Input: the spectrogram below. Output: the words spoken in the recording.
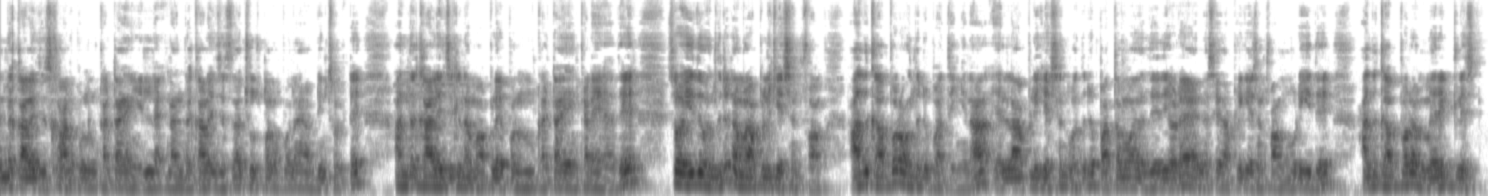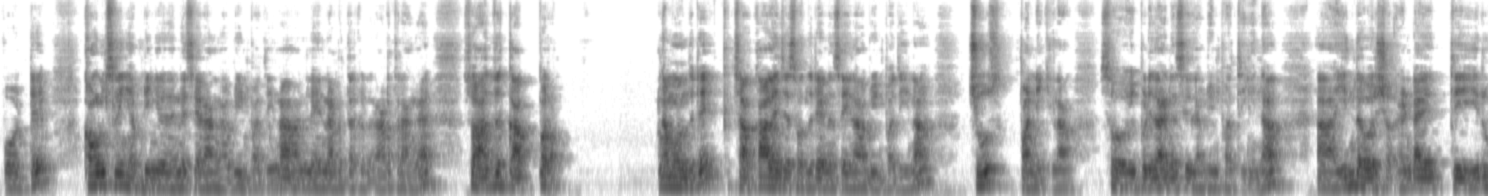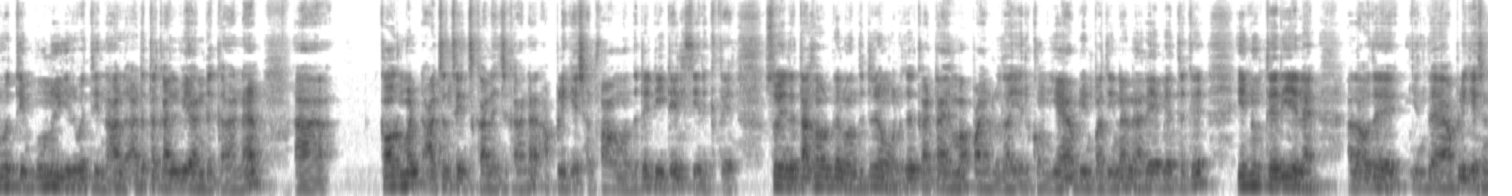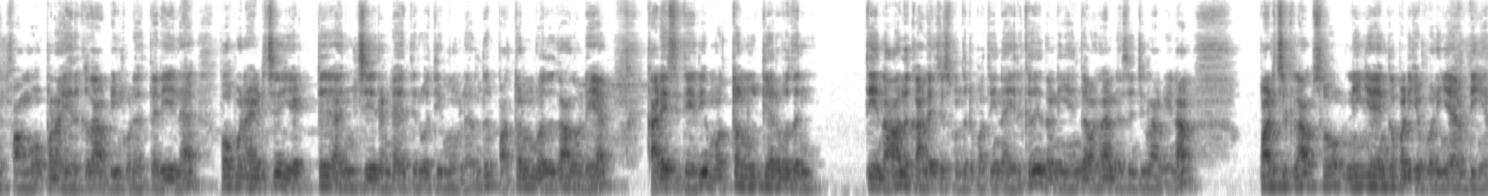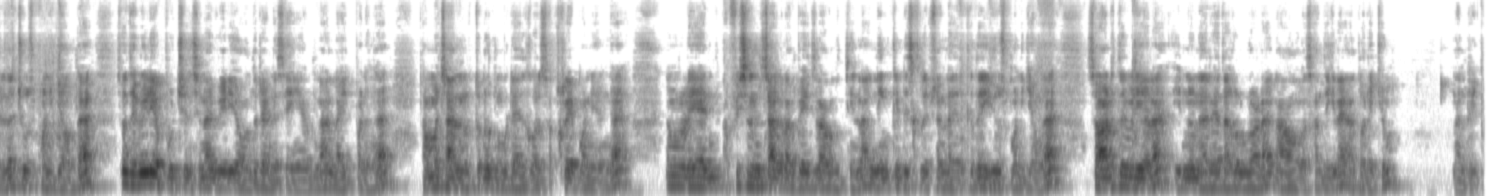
எந்த காலேஜஸ்க்கும் அனுப்பணும்னு கட்டாயம் இல்லை. நான் அந்த காலேஜஸ் தான் சூஸ் பண்ண போகிறேன் அப்படின்னு சொல்லிட்டு அந்த காலேஜுக்கு நம்ம அப்ளை பண்ணணும்னு கட்டாயம் கிடையாது. ஸோ இது வந்துட்டு நம்ம அப்ளிகேஷன் ஃபார்ம் அதுக்கப்புறம் வந்துட்டு பார்த்தீங்கன்னா எல்லா அப்ளிகேஷன் வந்துட்டு பத்தொம்பதாம் தேதியோட என்ன செய்யற அப்ளிகேஷன் ஃபார்ம் முடியுது. அதுக்கப்புறம் மெரிட் லிஸ்ட் போட்டு கவுன்சிலிங் அப்படிங்கிறது என்ன செய்கிறாங்க அப்படின்னு பார்த்தீங்கன்னா ஆன்லைன் நடத்த நடத்துகிறாங்க ஸோ அதுக்கப்புறம் நம்ம வந்துட்டு காலேஜஸ் வந்துட்டு என்ன செய்யலாம் அப்படின்னு பார்த்தீங்கன்னா சூஸ் பண்ணிக்கலாம். ஸோ இப்படி தான் என்ன செய்யுது அப்படின்னு பார்த்தீங்கன்னா இந்த வருஷம் ரெண்டாயிரத்தி இருபத்தி மூணு இருபத்தி நாலு அடுத்த கல்வியாண்டுக்கான கவர்மெண்ட் ஆர்ட்ஸ் அண்ட் சயின்ஸ் காலேஜுக்கான அப்ளிகேஷன் ஃபார்ம் வந்துட்டு டீட்டெயில்ஸ் இருக்குது. ஸோ இந்த தகவல்கள் வந்துட்டு உங்களுக்கு கட்டாயமாக பயனுள்ளதாக இருக்கும். ஏன் அப்படின்னு பார்த்தீங்கன்னா நிறைய பேர்த்துக்கு இன்னும் தெரியல. அதாவது இந்த அப்ளிகேஷன் ஃபார்ம் ஓப்பனாக இருக்குதா அப்படின்னு கூட தெரியல. ஓப்பன் ஆகிடுச்சு எட்டு அஞ்சு ரெண்டாயிரத்தி இருபத்தி மூணுலேருந்து பத்தொன்பது தான் அதோடைய கடைசி தேதி. மொத்தம் நூற்றி அறுபத்தஞ்சு நாலு காலேஜஸ் வந்துட்டு பார்த்தீங்கன்னா இருக்குது. இதில் நீங்கள் எங்கே வேணாலும் என்ன செஞ்சுக்கலாம் அப்படின்னா படிச்சுக்கலாம். ஸோ நீங்கள் எங்கே படிக்க போகிறீங்க அப்படிங்கிறத சூஸ் பண்ணிக்கோங்க. ஸோ இந்த வீடியோ பிடிச்சிருந்துச்சுன்னா வீடியோ வந்துட்டு என்ன செய்யுங்க அப்படின்னா லைக் பண்ணுங்கள் நம்ம சேனல் துணுக்கு மட்டும் அதுக்கு ஒரு சப்ஸ்கிரைப் பண்ணிடுங்க நம்மளுடைய அஃபிஷியல் இன்ஸ்டாகிராம் பேஜ்லாம் வந்துச்சிங்கன்னா லிங்க் டிஸ்கிரிப்ஷனில் இருக்குது. யூஸ் பண்ணிக்கோங்க. ஸோ அடுத்த வீடியோவில் இன்னும் நிறைய தகவல்களோட நான் உங்களை சந்திக்கிறேன். அது வரைக்கும் நன்றி.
